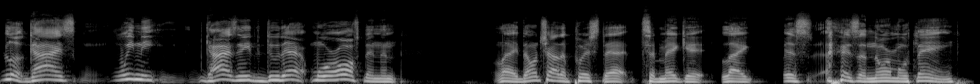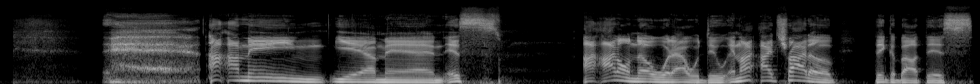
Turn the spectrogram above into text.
Look, guys, we need guys need to do that more often, and like, don't try to push that to make it like it's it's a normal thing. I, I mean, yeah, man. It's I, I don't know what I would do, and I, I try to think about this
